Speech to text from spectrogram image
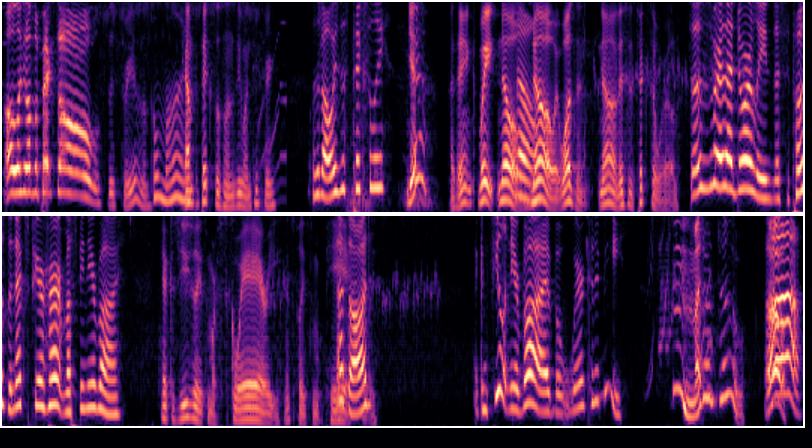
Oh, look at all the pixels! There's three of them. Oh my. Count the pixels, Lindsay. One, two, three. Was it always this pixely? Yeah, I think. Wait, no, No. no, it wasn't. No, this is Pixel World. So this is where that door leads. I suppose the next pure heart must be nearby. Yeah, because usually it's more squarey. This place is more pixely. That's odd. I can feel it nearby, but where could it be? Hmm, I don't know. Ah!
